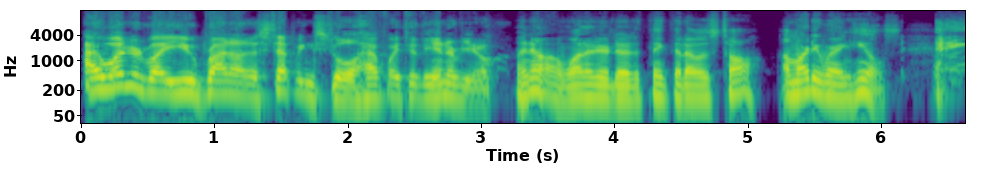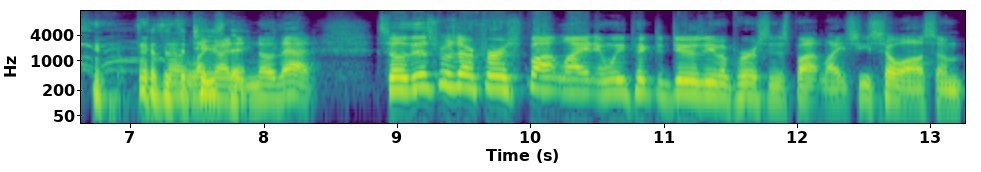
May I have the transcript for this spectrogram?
I wondered why you brought out a stepping stool halfway through the interview. I know. I wanted her to, to think that I was tall. I'm already wearing heels because it's a like Tuesday. I didn't know that. So this was our first spotlight, and we picked a doozy of a person to spotlight. She's so awesome.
